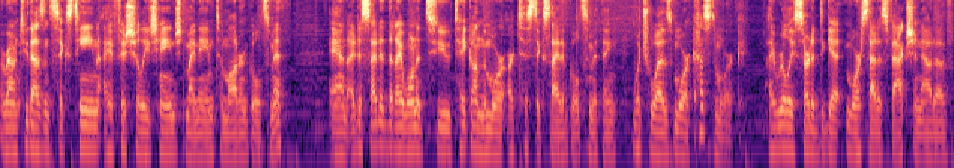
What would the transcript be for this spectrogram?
Around 2016, I officially changed my name to Modern Goldsmith and I decided that I wanted to take on the more artistic side of goldsmithing, which was more custom work. I really started to get more satisfaction out of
